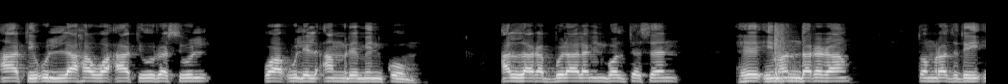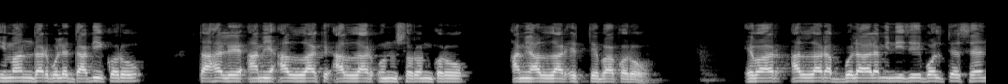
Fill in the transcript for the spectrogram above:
আতি উল্লাহ ওয়া আতি রাসূল ওয়া উলিল আমরে মিনকুম। আল্লাহ রাব্বুল আলামিন বলতেছেন, হে ইমানদারেরা তোমরা যদি ইমানদার বলে দাবি করো, তাহলে আমি আল্লাহকে আল্লাহর অনুসরণ করো, আমি আল্লাহর ইত্তেবা করো। এবার আল্লাহ রাব্বুল আলমী নিজেই বলতেছেন,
